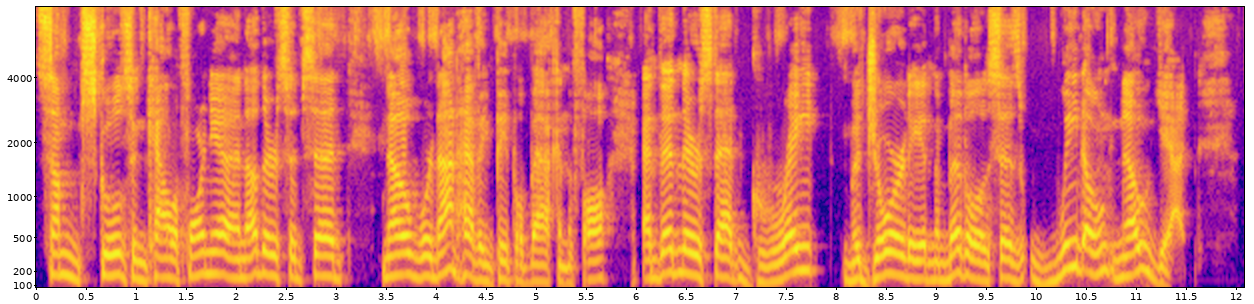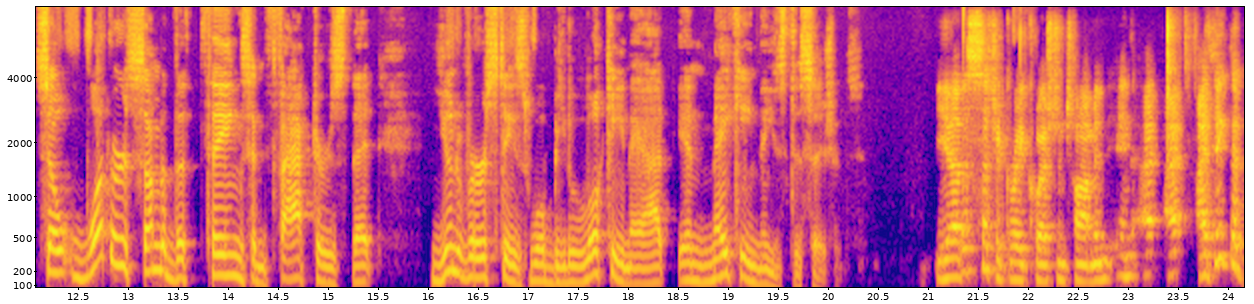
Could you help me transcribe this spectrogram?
Some schools in California and others have said, no, we're not having people back in the fall. And then there's that great majority in the middle that says, we don't know yet. So, what are some of the things and factors that universities will be looking at in making these decisions? Yeah, that's such a great question, Tom. And, and I, I think the,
